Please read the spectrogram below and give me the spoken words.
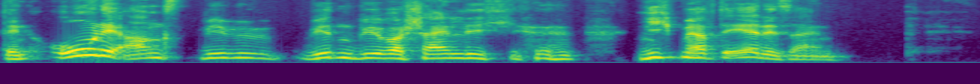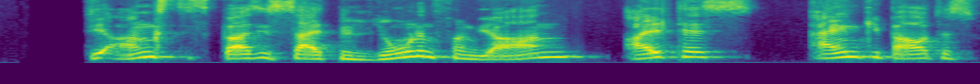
denn ohne Angst würden wir wahrscheinlich nicht mehr auf der Erde sein. Die Angst ist quasi seit Millionen von Jahren altes, eingebautes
